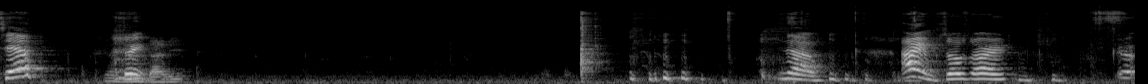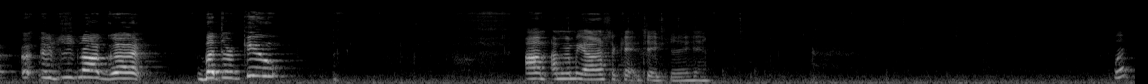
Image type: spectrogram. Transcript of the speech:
Two. Three. Daddy. No. I am so sorry. It's just not good. But they're cute. Um, I'm gonna be honest. I can't taste anything. What?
